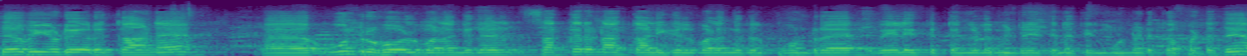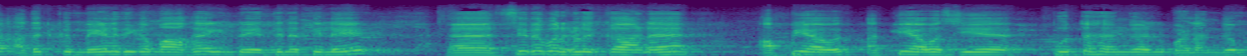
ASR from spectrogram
தேவையுடையோருக்கான அஹ், ஊன்றுகோல் வழங்குதல் சக்கர நாற்காலிகள் வழங்குதல் போன்ற வேலை திட்டங்களும் இன்றைய தினத்தில் முன்னெடுக்கப்பட்டது. அதற்கு மேலதிகமாக இன்றைய தினத்திலே சிறுவர்களுக்கான அப்பியாவ அத்தியாவசிய புத்தகங்கள் வழங்கும்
